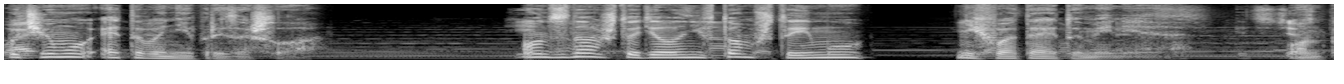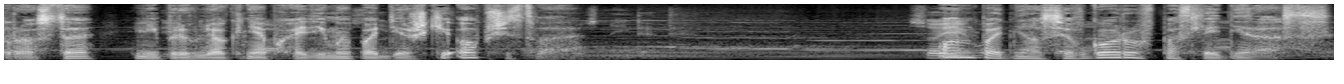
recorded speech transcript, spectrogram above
Почему этого не произошло? Он знал, что дело не в том, что ему не хватает умения. Он просто не привлек необходимой поддержки общества. Он поднялся в гору в последний раз.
